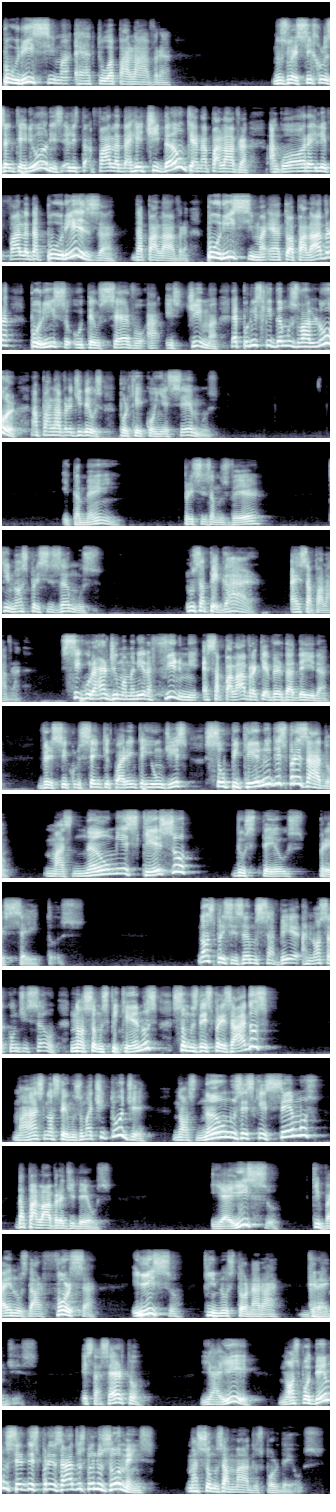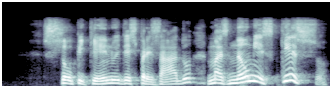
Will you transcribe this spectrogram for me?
Puríssima é a tua palavra. Nos versículos anteriores, ele fala da retidão que é na palavra. Agora ele fala da pureza da palavra. Puríssima é a tua palavra, por isso o teu servo a estima. É por isso que damos valor à palavra de Deus, porque conhecemos. E também precisamos ver que nós precisamos nos apegar a essa palavra. Segurar de uma maneira firme essa palavra que é verdadeira. Versículo 141 diz: Sou pequeno e desprezado, mas não me esqueço dos teus preceitos. Nós precisamos saber a nossa condição. Nós somos pequenos, somos desprezados, mas nós temos uma atitude. Nós não nos esquecemos da palavra de Deus. E é isso que vai nos dar força, e isso que nos tornará grandes. Está certo? E aí, nós podemos ser desprezados pelos homens, mas somos amados por Deus. Sou pequeno e desprezado, mas não me esqueço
